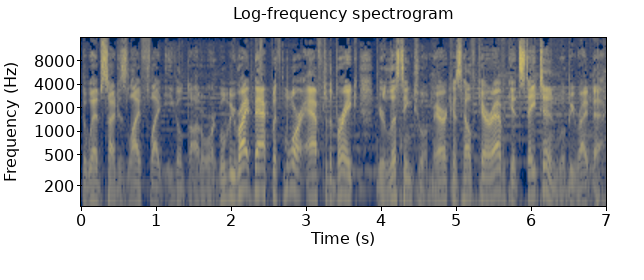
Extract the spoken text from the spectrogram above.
The website is lifeflighteagle.org. We'll be right back with more after the break. You're listening to America's Healthcare Advocate. Stay tuned. We'll be right back.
